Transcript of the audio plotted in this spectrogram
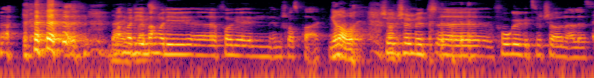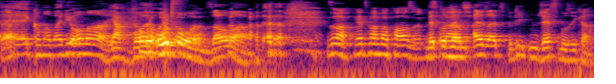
machen wir die, machen wir die äh, Folge im, im Schlosspark. Genau. Schön, schön mit äh, Vogelgezwitscher und alles. Ja. Ey, komm mal bei die Oma. Jawohl, O-Ton, sauber. So, jetzt machen wir Pause. Bis Mit gleich. unserem allseits beliebten Jazzmusiker.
